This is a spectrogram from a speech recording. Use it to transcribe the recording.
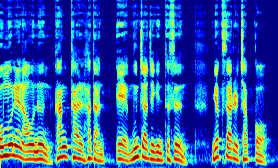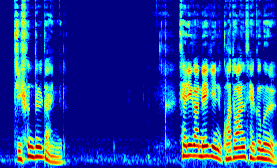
본문에 나오는 강탈하단의 문자적인 뜻은 멱살을 잡고 뒤흔들다입니다. 세리가 매긴 과도한 세금을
